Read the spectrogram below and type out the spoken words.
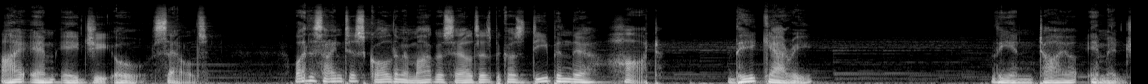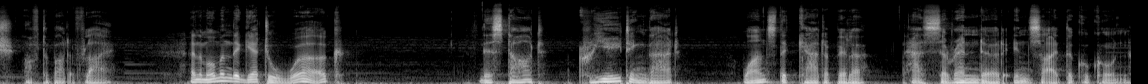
I M A G O cells. Why the scientists call them imago cells is because deep in their heart, they carry the entire image of the butterfly. And the moment they get to work, they start creating that once the caterpillar has surrendered inside the cocoon.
